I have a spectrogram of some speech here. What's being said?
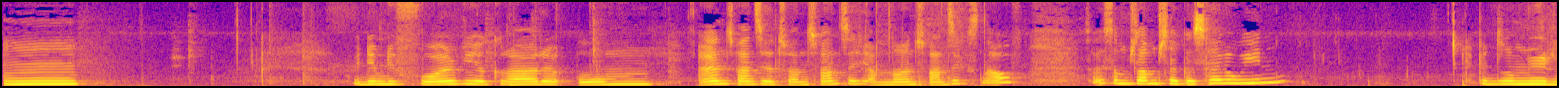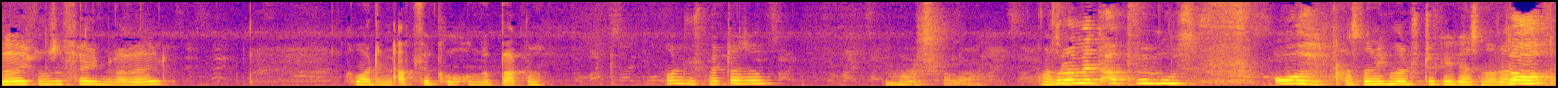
Mm. Wir nehmen die Folge hier gerade um 21.22 Uhr am 29. auf. Das heißt, am Samstag ist Halloween. Ich bin so müde, ich bin so fertig mit der Welt. Haben heute einen Apfelkuchen gebacken. Und wie schmeckt er so? Maschallah. Oder mit Apfelmus. Oh, Hast du nicht mal ein Stück gegessen, oder? doch.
